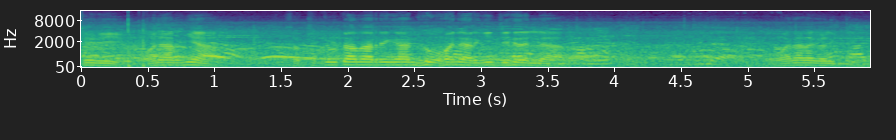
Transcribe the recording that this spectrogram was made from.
ശരി. ഓൻ ഇറങ്ങിയ സബ്സ്റ്റിറ്റ്യൂട്ടാന്ന് അറിയാണ്ട് ഓൻ ഇറങ്ങി ചെയ്തല്ല. ഓനാണ് കളിക്കുന്നത്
